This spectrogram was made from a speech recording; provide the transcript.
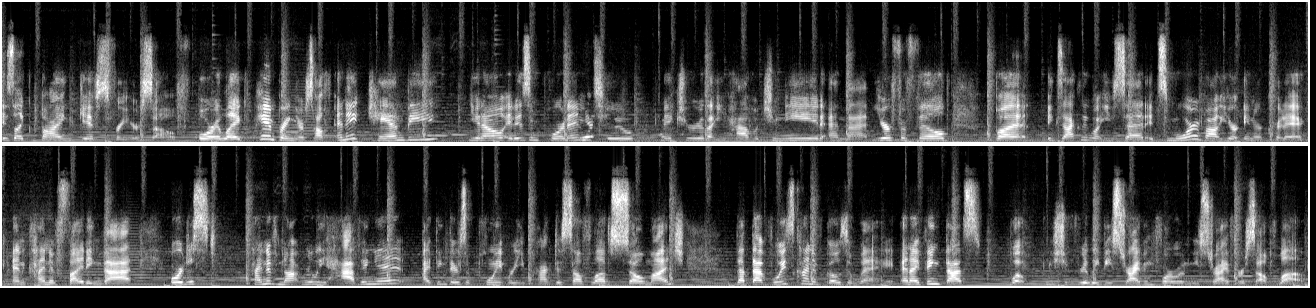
is like buying gifts for yourself or like pampering yourself. And it can be, you know, it is important yep. to make sure that you have what you need and that you're fulfilled. But exactly what you said, it's more about your inner critic and kind of fighting that or just kind of not really having it. I think there's a point where you practice self love so much that that voice kind of goes away. And I think that's what we should really be striving for when we strive for self love.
